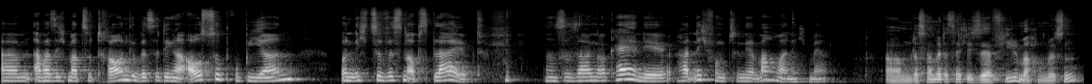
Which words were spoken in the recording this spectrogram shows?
ähm, aber sich mal zu trauen, gewisse Dinge auszuprobieren und nicht zu wissen, ob es bleibt. Dann zu sagen, okay, nee, hat nicht funktioniert, machen wir nicht mehr. Ähm, das haben wir tatsächlich sehr viel machen müssen,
